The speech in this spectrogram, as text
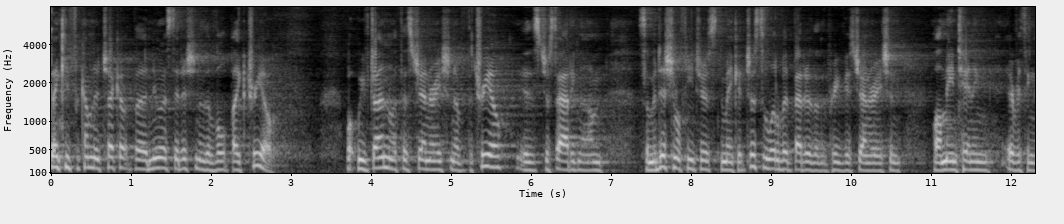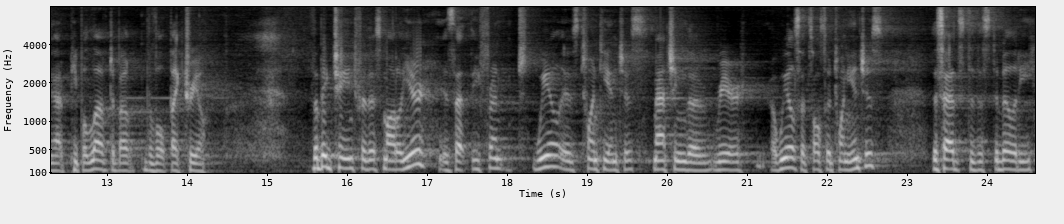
Thank you for coming to check out the newest edition of the Volt Bike Trio. What we've done with this generation of the Trio is just adding on some additional features to make it just a little bit better than the previous generation while maintaining everything that people loved about the Volt Bike Trio. The big change for this model year is that the front wheel is 20 inches, matching the rear wheels that's also 20 inches. This adds to the stability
